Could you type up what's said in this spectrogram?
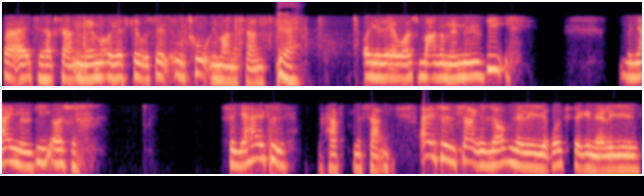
bare altid haft sange med mig, og jeg skriver selv utrolig mange sange. Ja. Og jeg laver også mange med melodi. Men jeg er i melodi også. Så jeg har altid haft med sang. Altid en sang i lommen, eller i rygsækken, eller i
